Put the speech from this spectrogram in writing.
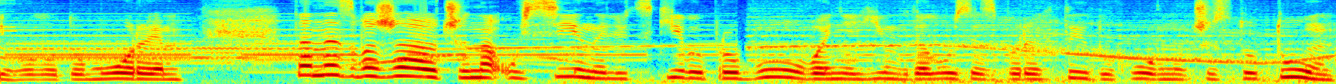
і голодомори. Та незважаючи на усі нелюдські випробовування, їм вдалося зберегти духовну чистоту.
